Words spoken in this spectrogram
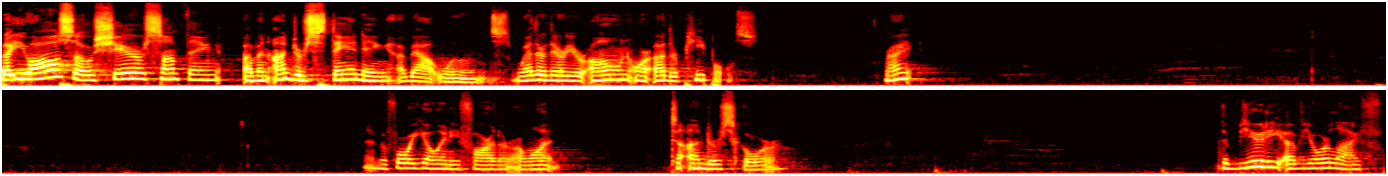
but you also share something of an understanding about wounds, whether they're your own or other people's. Right? And before we go any farther, I want to underscore the beauty of your life,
